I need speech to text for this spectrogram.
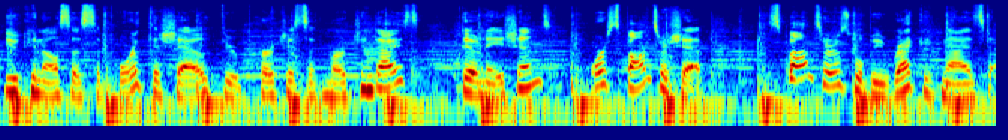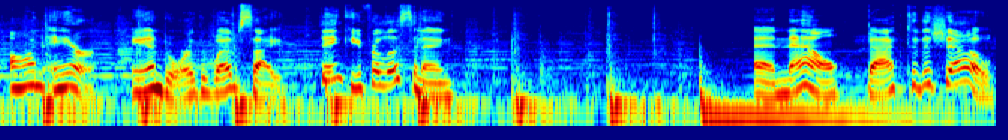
You can also support the show through purchase of merchandise, donations, or sponsorship. Sponsors will be recognized on air and or the website. Thank you for listening. And now, back to the show.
